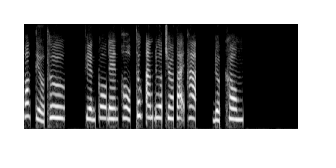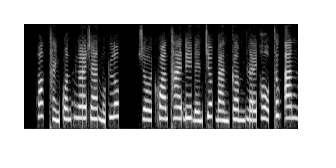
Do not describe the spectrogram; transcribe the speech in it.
Hoắc Tiểu Thư, phiền cô đem hộp thức ăn đưa cho tại hạ, được không? Hoắc Thành Quân ngây ra một lúc, rồi khoan thai đi đến trước bàn cầm lấy hộp thức ăn,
